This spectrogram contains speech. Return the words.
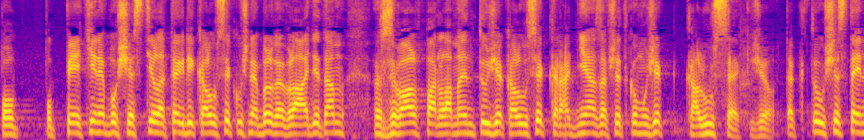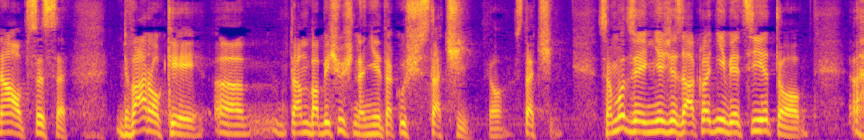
Po po pěti nebo šesti letech, kdy Kalousek už nebyl ve vládě, tam řval v parlamentu, že Kalousek kradně a za všetko může Kalousek, že jo? Tak to už je stejná obsese. Dva roky uh, tam Babiš už není, tak už stačí, jo? Stačí. Samozřejmě, že základní věcí je to, uh,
